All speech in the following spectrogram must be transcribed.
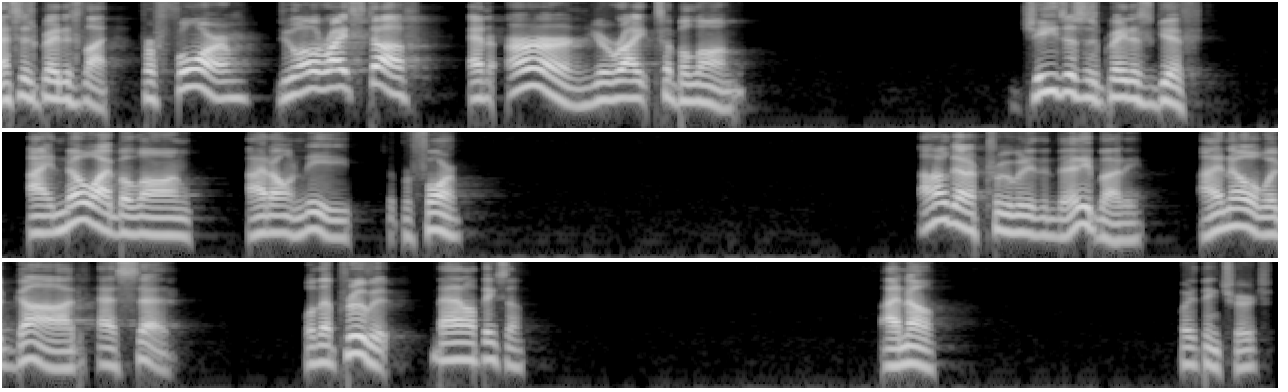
That's his greatest lie. Perform, do all the right stuff, and earn your right to belong. Jesus' greatest gift. I know I belong. I don't need to perform. I don't got to prove anything to anybody. I know what God has said. Well, then prove it. Nah, I don't think so. I know. What do you think, church?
